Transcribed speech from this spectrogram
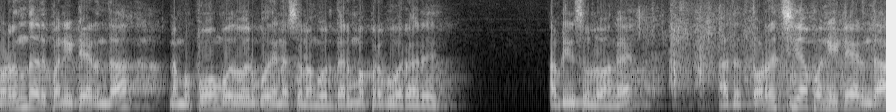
தொடர்ந்து அது பண்ணிகிட்டே இருந்தால் நம்ம போகும்போது வரும்போது என்ன சொல்லுவாங்க? ஒரு தர்ம பிரபு வராரு அப்படின்னு சொல்லுவாங்க. அதை தொடர்ச்சியா பண்ணிகிட்டே இருந்தா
